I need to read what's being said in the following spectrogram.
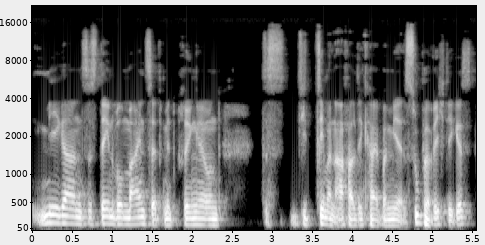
mega ein sustainable Mindset mitbringe und das, die Thema Nachhaltigkeit bei mir super wichtig ist,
